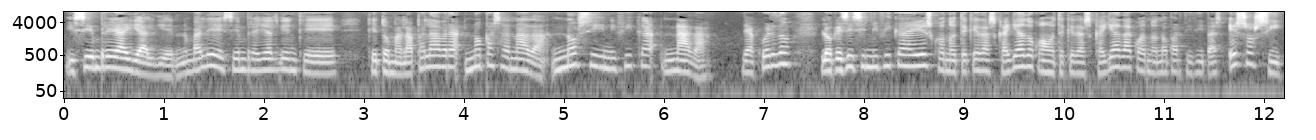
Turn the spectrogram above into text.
y siempre hay alguien, ¿vale? Siempre hay alguien que, que toma la palabra, no pasa nada, no significa nada, ¿De acuerdo? Lo que sí significa es cuando te quedas callado, cuando te quedas callada, cuando no participas. Eso sí,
